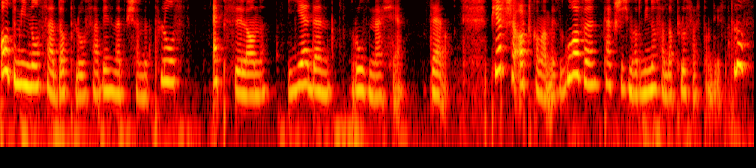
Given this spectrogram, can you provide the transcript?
od minusa do plusa, więc napiszemy plus epsilon 1 równa się 0. Pierwsze oczko mamy z głowy, tak szliśmy od minusa do plusa, stąd jest plus.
